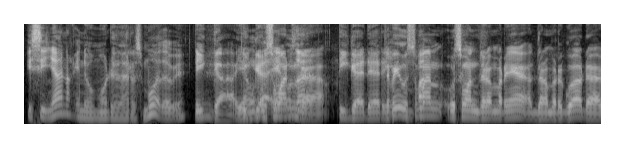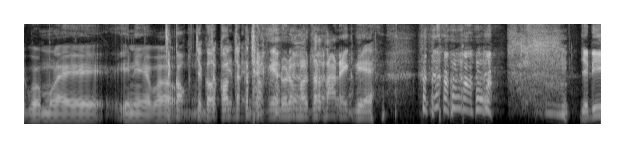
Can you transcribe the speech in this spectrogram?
Isinya anak Indo modular semua tapi. tiga, yang Tiga, ya, Usman maksudnya enggak tiga dari Tapi empat. Usman Usman drummernya drummer gua ada gua mulai ini apa Cekok-cekokin. cekok cekokin udah mulai tertarik dia. Jadi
